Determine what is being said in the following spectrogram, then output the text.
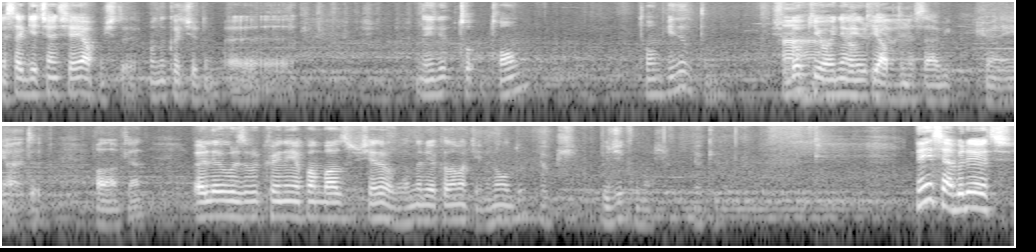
Mesela geçen şey yapmıştı. Onu kaçırdım. Ee, neydi? To- Tom? Tom Hiddleston. Şu Loki oynayan Loki herif yaptı oynayan. mesela bir Q&A yaptı falan filan. Öyle ıvır zıvır Q&A yapan bazı şeyler oluyor. Onları yakalamak yerine ne oldu? Yok bir şey. Mi var? Yok yok. Neyse yani böyle evet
